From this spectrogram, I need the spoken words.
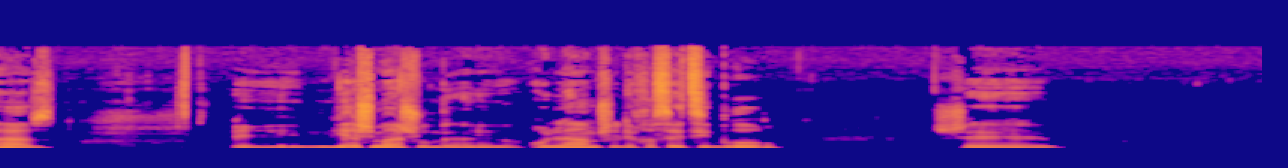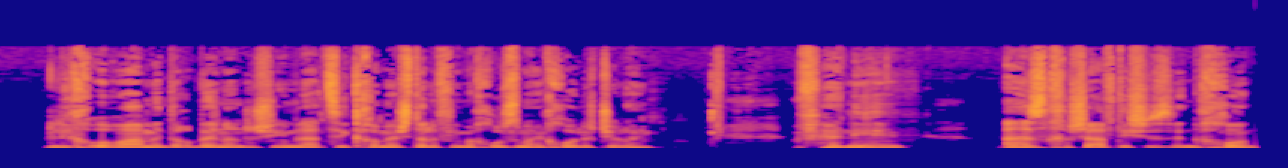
אז, אה, יש משהו בעולם של יחסי ציבור שלכאורה מדרבן אנשים להציג 5,000 אחוז מהיכולת שלהם. ואני אז חשבתי שזה נכון.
